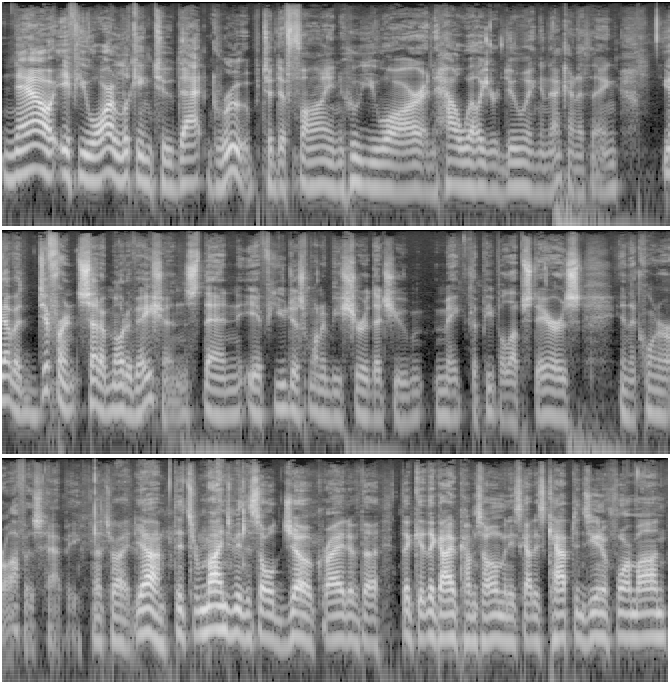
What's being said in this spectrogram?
now if you are looking to that group to define who you are and how well you're doing and that kind of thing you have a different set of motivations than if you just want to be sure that you make the people upstairs in the corner office happy That's right. Yeah, it reminds me of this old joke, right? Of the, the the guy who comes home and he's got his captain's uniform on.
